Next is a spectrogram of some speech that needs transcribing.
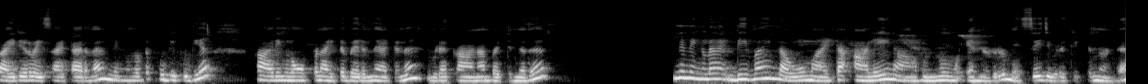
കരിയർ വൈസ് ആയിട്ടായിരുന്നാലും നിങ്ങളോട്ട് പുതിയ പുതിയ കാര്യങ്ങൾ ഓപ്പൺ ആയിട്ട് വരുന്നതായിട്ടാണ് ഇവിടെ കാണാൻ പറ്റുന്നത്. ഇനി നിങ്ങൾ ഡിവൈൻ ലവുമായിട്ട് അലൈൻ ആകുന്നു എന്നൊരു മെസ്സേജ് ഇവിടെ കിട്ടുന്നുണ്ട്.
